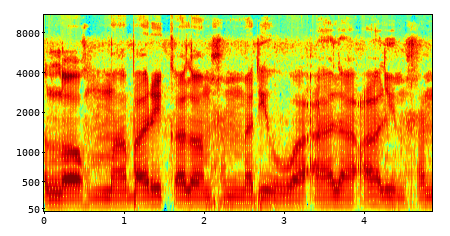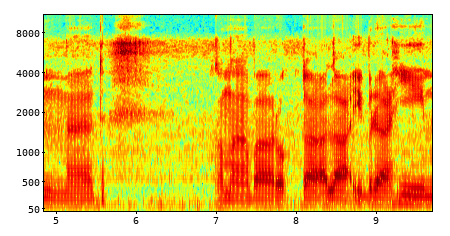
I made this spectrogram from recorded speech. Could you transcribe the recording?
اللهم بارك على محمد وعلى آل محمد كما باركت على إبراهيم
